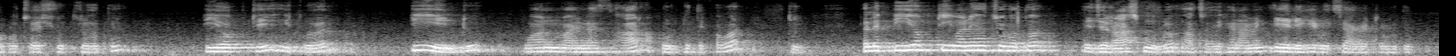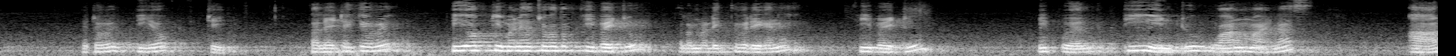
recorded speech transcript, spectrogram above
অবচয় সূত্র হতে P of T equal P into one minus R whole to the power T তাহলে পি অফ টি মানে হচ্ছে কত? এই যে হ্রাসমূল্য আচ্ছা এখানে আমি এ লিখে বলছি আগেরটার মধ্যে। এটা হবে পি অফ টি তাহলে এটা কি হবে? পি অফ টি মানে হচ্ছে কত? পি বাই টু তাহলে আমরা লিখতে পারি এখানে P by two equal P into one minus R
